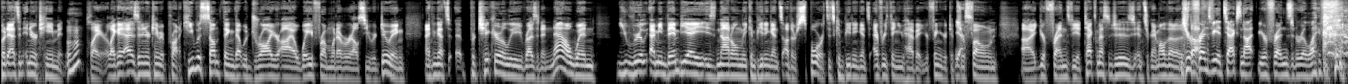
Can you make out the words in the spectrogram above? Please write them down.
but as an entertainment Mhm. player, like as an entertainment product. He was something that would draw your eye away from whatever else you were doing. And I think that's uh, particularly resonant now when you really, I mean, the NBA is not only competing against other sports, it's competing against everything you have at your fingertips your phone, uh, your friends via text messages, Instagram, all that other stuff. Your stuff. friends via text, not your friends in real life.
